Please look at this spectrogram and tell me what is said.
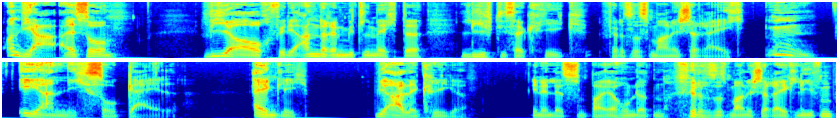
Und ja, also wie auch für die anderen Mittelmächte lief dieser Krieg für das Osmanische Reich mh, eher nicht so geil. Eigentlich wie alle Kriege in den letzten paar Jahrhunderten für das Osmanische Reich liefen.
